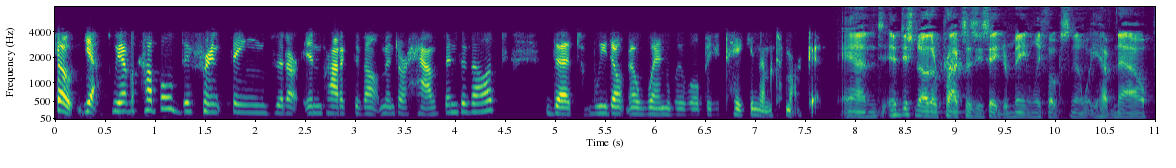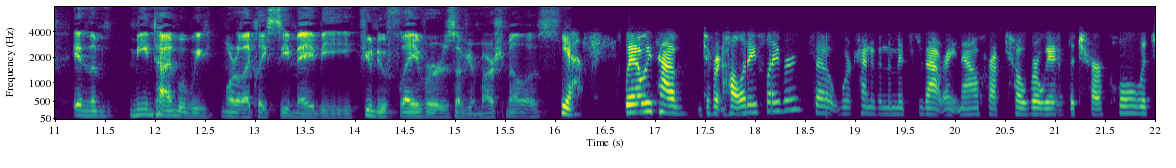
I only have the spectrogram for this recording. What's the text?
So, yes, we have a couple different things that are in product development or have been developed that we don't know when we will be taking them to market. And in addition to other products, as you said, you're mainly focusing on what you have now. In the meantime, will we more likely see maybe a few new flavors of your marshmallows? Yes. We always have different holiday flavors, so we're kind of in the midst of that right now. For October, we have the charcoal, which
